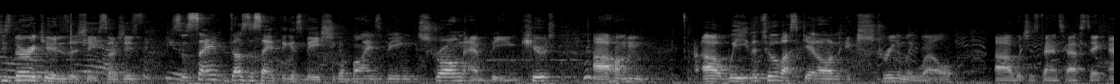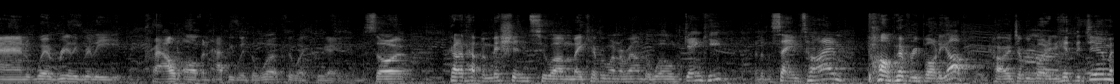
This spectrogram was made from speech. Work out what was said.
she's very cute, isn't she? Yeah, So, she's so so same, does the same thing as me. She combines being strong and being cute. Um, uh, we, the two of us, get on extremely well. Uh, which is fantastic, and we're really, really proud of and happy with the work that we're creating. So, kind of have a mission to um, make everyone around the world Genki, and at the same time, pump everybody up, encourage everybody to hit the gym,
